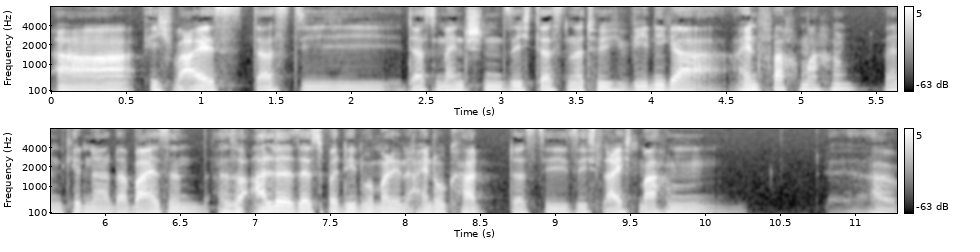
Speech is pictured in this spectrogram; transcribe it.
Äh, ich weiß, dass die, dass Menschen sich das natürlich weniger einfach machen, wenn Kinder dabei sind. Also alle, selbst bei denen, wo man den Eindruck hat, dass die sich leicht machen, äh,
